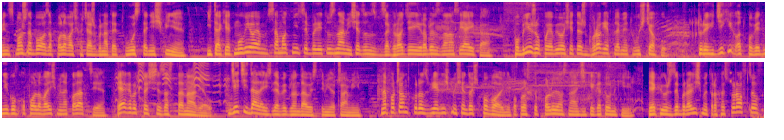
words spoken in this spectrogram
więc można było zapolować chociażby na te tłuste nieświnie. I tak jak mówiłem, samotnicy byli tu z nami siedząc w zagrodzie i robiąc dla nas jajka. W pobliżu pojawiło się też wrogie plemię tłuściochów, których dzikich odpowiedników upolowaliśmy na kolację. Jakby ktoś się zastanawiał. Dzieci dalej źle wyglądały z tymi oczami. Na początku rozwijaliśmy się dość powolnie, po prostu polując na dzikie gatunki. Jak już zebraliśmy trochę surowców,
